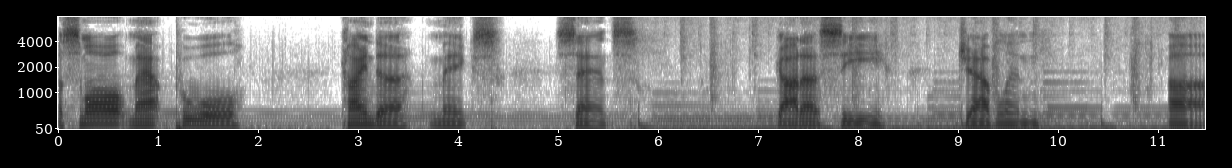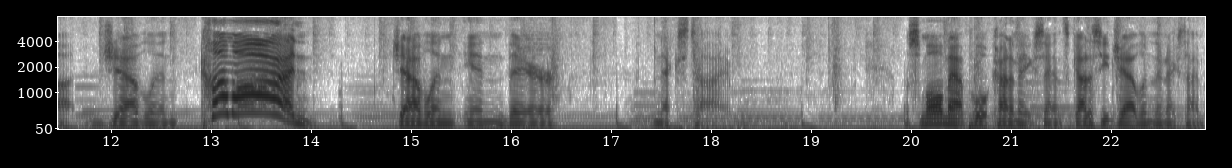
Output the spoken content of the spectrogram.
A small map pool kinda makes sense. Gotta see Javelin. Uh, Javelin. Come on! Javelin in there next time. A small map pool kind of makes sense. Got to see Javelin in there next time.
